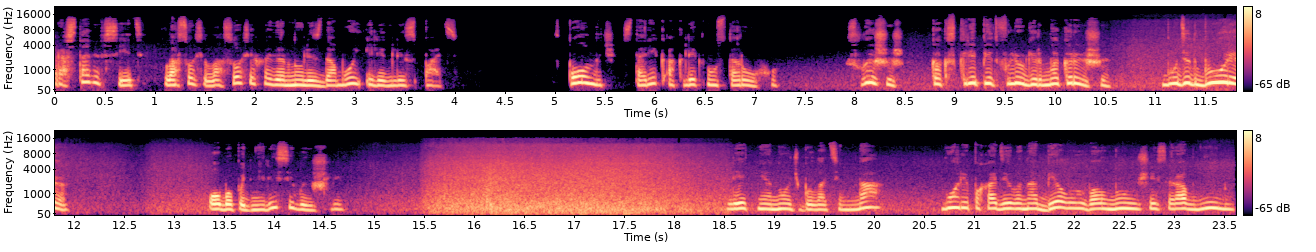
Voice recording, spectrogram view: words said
Расставив сеть, лосось и лососиха вернулись домой и легли спать. В полночь старик окликнул старуху. «Слышишь, как скрипит флюгер на крыше? Будет буря!» Оба поднялись и вышли. Летняя ночь была темна, море походило на белую волнующуюся равнину,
